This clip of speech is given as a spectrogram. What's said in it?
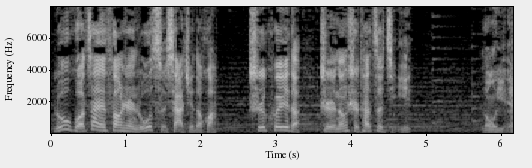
如果再放任如此下去的话，吃亏的只能是他自己。龙宇，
